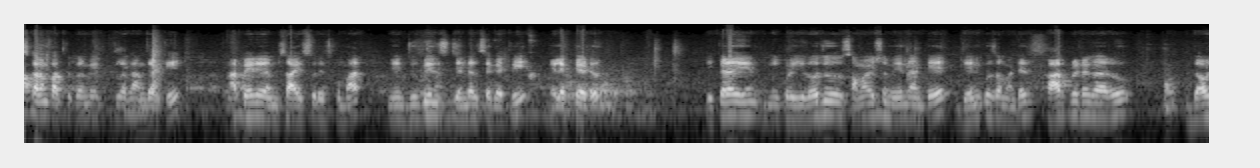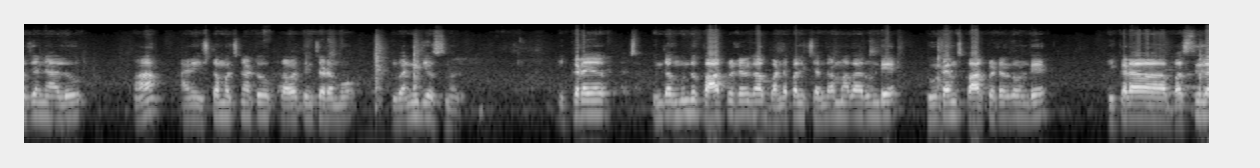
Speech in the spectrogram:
నమస్కారం పత్రికల మిత్రులకు అందరికీ. నా పేరు ఎం సాయి సురేష్ కుమార్. నేను జూబిల్స్ జనరల్ సెక్రటరీ ఎలక్టెడ్. ఇక్కడ ఇప్పుడు ఈరోజు సమావేశం ఏంటంటే దేనికోసం అంటే కార్పొరేటర్ గారు దౌర్జన్యాలు ఆయన ఇష్టం వచ్చినట్టు ప్రవర్తించడము ఇవన్నీ చేస్తున్నాడు ఇక్కడ ఇంతకుముందు కార్పొరేటర్గా బండపల్లి చంద్రమ్మ గారు ఉండే టూ టైమ్స్ కార్పొరేటర్గా ఉండే ఇక్కడ బస్తీల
